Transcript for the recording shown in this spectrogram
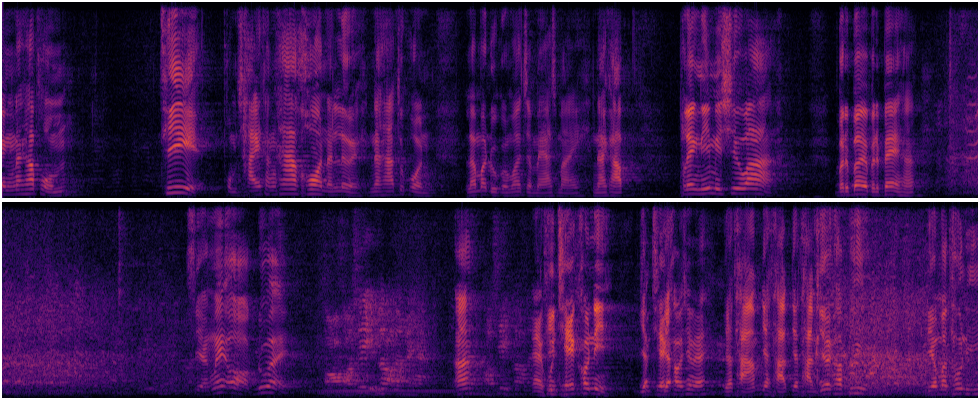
งนะครับผมที่ผมใช้ทั้ง 5 ข้อนั้นเลยนะฮะทุกคนแล้วมาดูกันว่าจะแมสไหมนะครับเพลงนี้มีชื่อว่าเบรเบอร์เบรเบ้ฮะ สียงไม่ออกด้วย ขอขอชื่ออีกรอบได้ไหมฮะอะขอชื่ออีกรอบแอบคุณเช็คเขานี่อย่าเช็คเขาใช่ไหม อย่าถามอย่าถามอย่าถามเยอะครับพี่ เดี๋ยวมาเท่านี้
